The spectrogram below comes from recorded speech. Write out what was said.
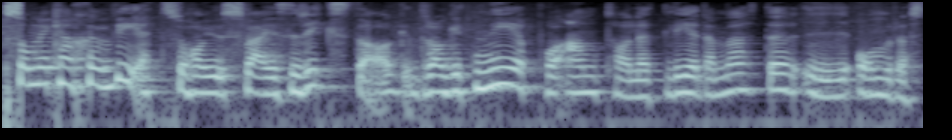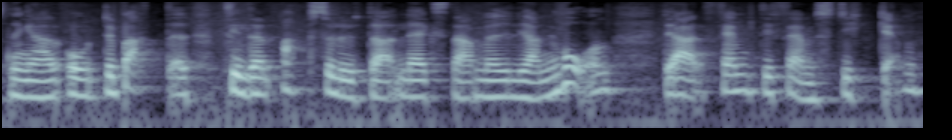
Som ni kanske vet så har ju Sveriges riksdag dragit ner på antalet ledamöter i omröstningar och debatter till den absoluta lägsta möjliga nivån. Det är 55 stycken,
